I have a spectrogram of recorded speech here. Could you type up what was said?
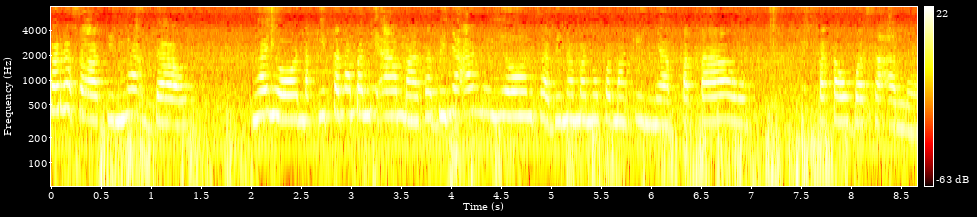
para sa atin nga daw. Ngayon, nakita naman ni Ama, sabi niya, ano yon Sabi naman nung pamangkin niya, pataw. Pataw ba sa ano?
